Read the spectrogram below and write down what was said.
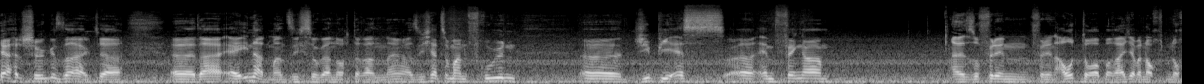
Ja, schön gesagt, ja. Äh, da erinnert man sich sogar noch dran. Ne? Also ich hatte mal einen frühen äh, GPS-Empfänger, also für den, für den Outdoor-Bereich, aber noch, noch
